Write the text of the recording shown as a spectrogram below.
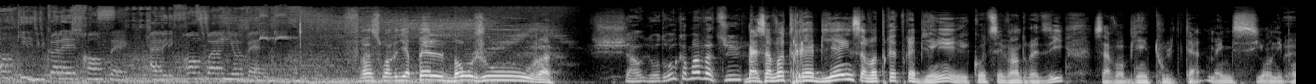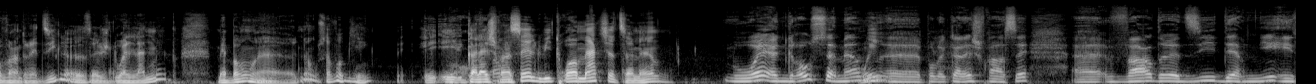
hockey du Collège français avec François Riopel. François Riopel, bonjour. Charles Gaudreau, comment vas-tu? Ben, ça va très bien, ça va très, très bien. Écoute, c'est vendredi, ça va bien tout le temps, même si on n'est pas vendredi, là, je dois l'admettre. Mais bon, euh, non, ça va bien. Et, le Collège français, lui, trois matchs cette semaine. Oui, une grosse semaine euh, pour le Collège français. Euh, vendredi dernier, et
